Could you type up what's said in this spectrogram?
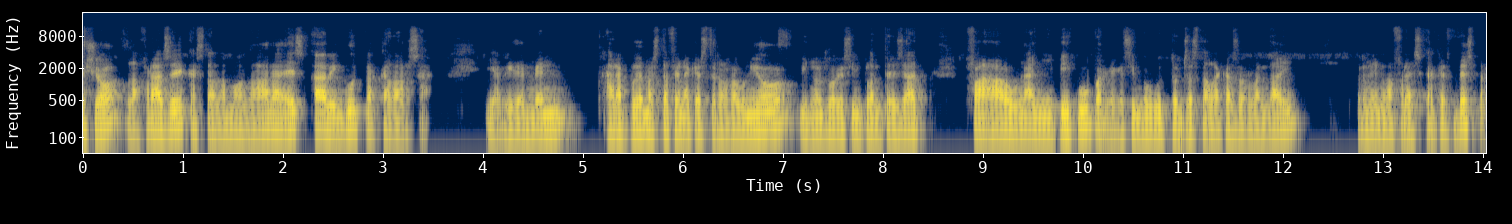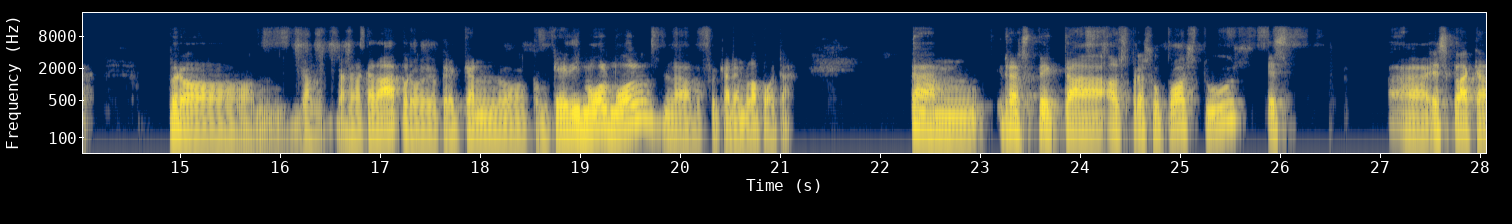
això, la frase que està de moda ara és ha vingut per quedar-se. I evidentment ara podem estar fent aquesta reunió i no ens ho haguéssim plantejat fa un any i pico perquè haguéssim volgut tots estar a la casa d'Orlandai prenent la fresca aquest vespre però ja ha de quedar, però jo crec que no, com quedi molt, molt, la ficarem la pota. Um, respecte als pressupostos, és, uh, és clar que,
